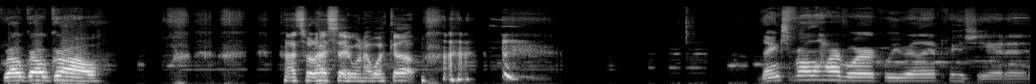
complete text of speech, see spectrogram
grow, grow, grow. That's what I say when I wake up. Thanks for all the hard work. We really appreciate it.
